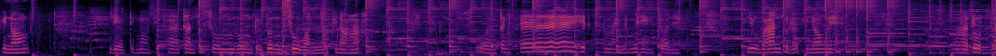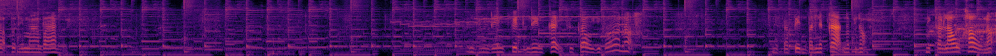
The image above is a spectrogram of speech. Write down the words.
พี่น้องเดี๋ยวติ๊กน้องสิพาท่านผู้ชมลงไปเบิ่งสวนเนาะพี่น้องเนาะสวนตั้งแต่เฮ็ดสมัยน้ำแม่ตอนนี้ อยู่บ้านพุ่นละพี่น้องเลยว่าโดนละบ่ได้มาบ้านเป็นเลี้ยงเป็ดเลี้ยงไก่คือเก่าอยู่บ่เนาะนี่ก็เป็นบรรยากาศเนาะพี่น้องนี่ก็เล่าเข้าเนาะ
